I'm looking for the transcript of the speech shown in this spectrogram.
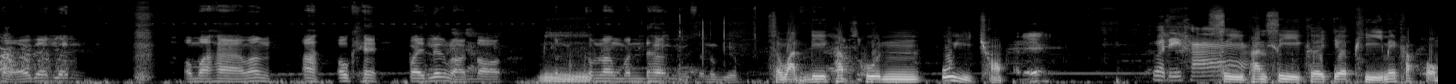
ขอให้ได้เล่นเอามาหามั่งอะโอเค ไปเรื่องหลอนต่อมี กำลังบันเทิงอยู่สนุกอยู่ สวัสดีครับ คุณอุ้ยช็อปสวัสดีค่ะสี่พันสี่เคยเจอผีไหมครับผม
